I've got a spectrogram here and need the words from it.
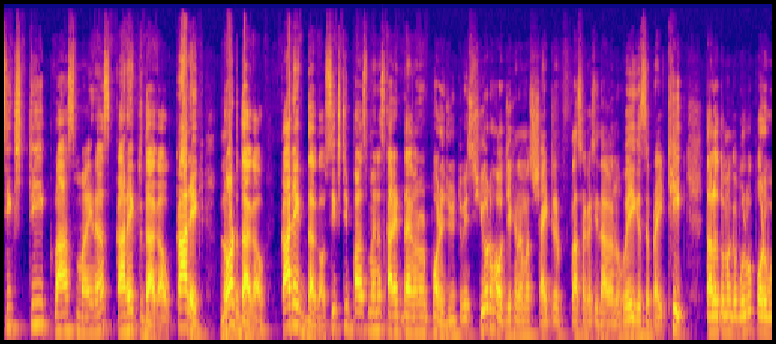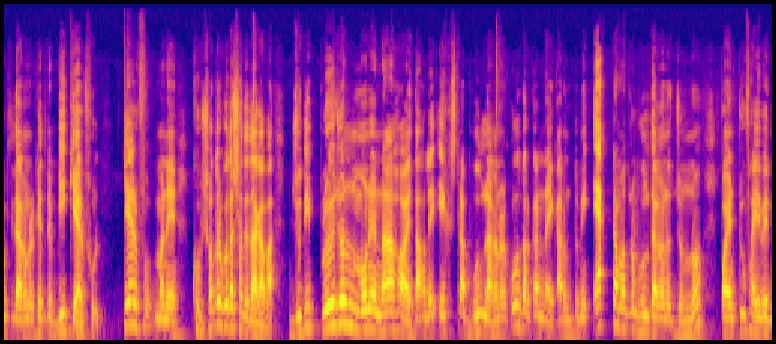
60 প্লাস মাইনাস কারেক্ট দাগাও। কারেক্ট নট দাগাও। কারেক্ট দাগাও। 60 প্লাস মাইনাস কারেক্ট দাগানোর পরে যদি তুমি শিওর হও যেখানে আমার ৬০ এর কাছাকাছি দাগানো হয়ে গেছে প্রায় ঠিক, তাহলে তোমাকে বলব পরবর্তী দাগানোর ক্ষেত্রে বি কেয়ারফুল। কেয়ারফুল মানে খুব সতর্কতার সাথে দাগাবা। যদি প্রয়োজন মনে না হয় তাহলে এক্সট্রা ভুল দাগানোর কোনো দরকার নাই। কারণ তুমি একটা মাত্র ভুল দাগানোর জন্য 0.25 এর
